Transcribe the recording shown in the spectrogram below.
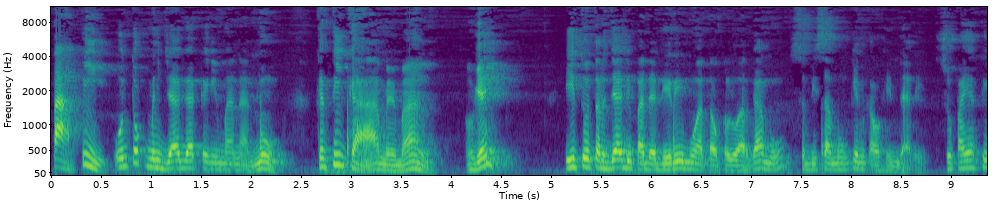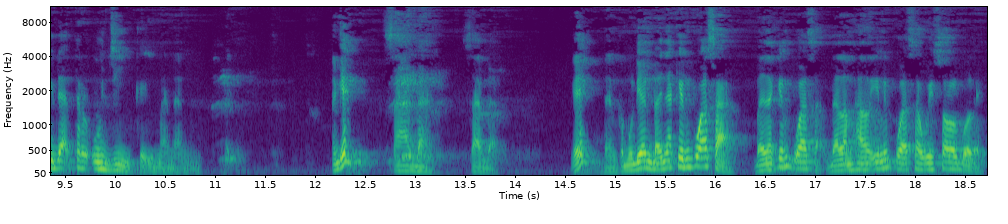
Tapi untuk menjaga keimananmu, ketika memang, oke, okay, itu terjadi pada dirimu atau keluargamu, sebisa mungkin kau hindari. Supaya tidak teruji keimananmu. Oke? Okay? Sabar, sabar. Oke? Okay? Dan kemudian banyakin puasa. Banyakin puasa. Dalam hal ini puasa wisol boleh.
